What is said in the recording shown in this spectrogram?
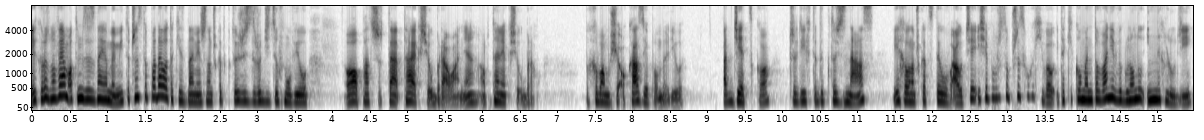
jak rozmawiałam o tym ze znajomymi, to często padało takie zdanie, że na przykład ktoś z rodziców mówił, o patrz, ta, ta jak się ubrała, nie? Albo ten jak się ubrał. Bo chyba mu się okazje pomyliły. A dziecko, czyli wtedy ktoś z nas, jechał na przykład z tyłu w aucie i się po prostu przysłuchiwał. I takie komentowanie wyglądu innych ludzi,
